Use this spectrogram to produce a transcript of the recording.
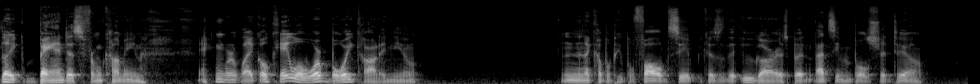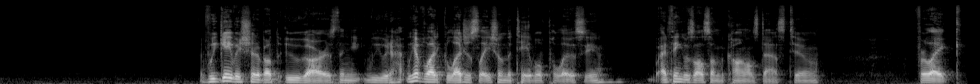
like banned us from coming, and we're like, okay, well, we're boycotting you. And then a couple people followed suit because of the Uyghurs, but that's even bullshit too. If we gave a shit about the Uyghurs, then we would ha- we have like legislation on the table of Pelosi. I think it was also on McConnell's desk too, for like,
